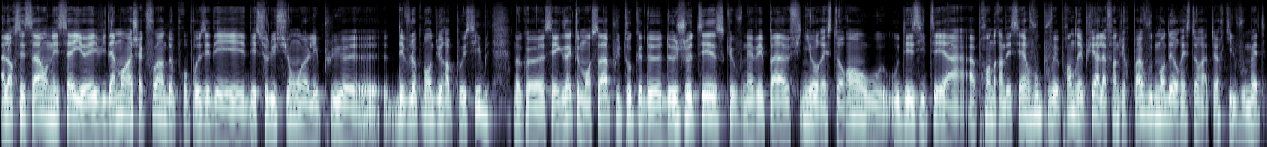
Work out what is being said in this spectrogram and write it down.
Alors c'est ça, on essaye euh, évidemment à chaque fois hein, de proposer des, des, solutions euh, les plus euh, développement durable possible. Donc c'est exactement ça, plutôt que de, de, jeter ce que vous n'avez pas fini au restaurant ou, ou d'hésiter à, à, prendre un dessert, vous pouvez prendre et puis à la fin du repas, vous demandez au restaurateur qu'il vous mette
